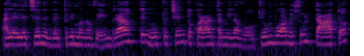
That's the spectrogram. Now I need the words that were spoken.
alle elezioni del primo novembre ha ottenuto 140.000 voti, un buon risultato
